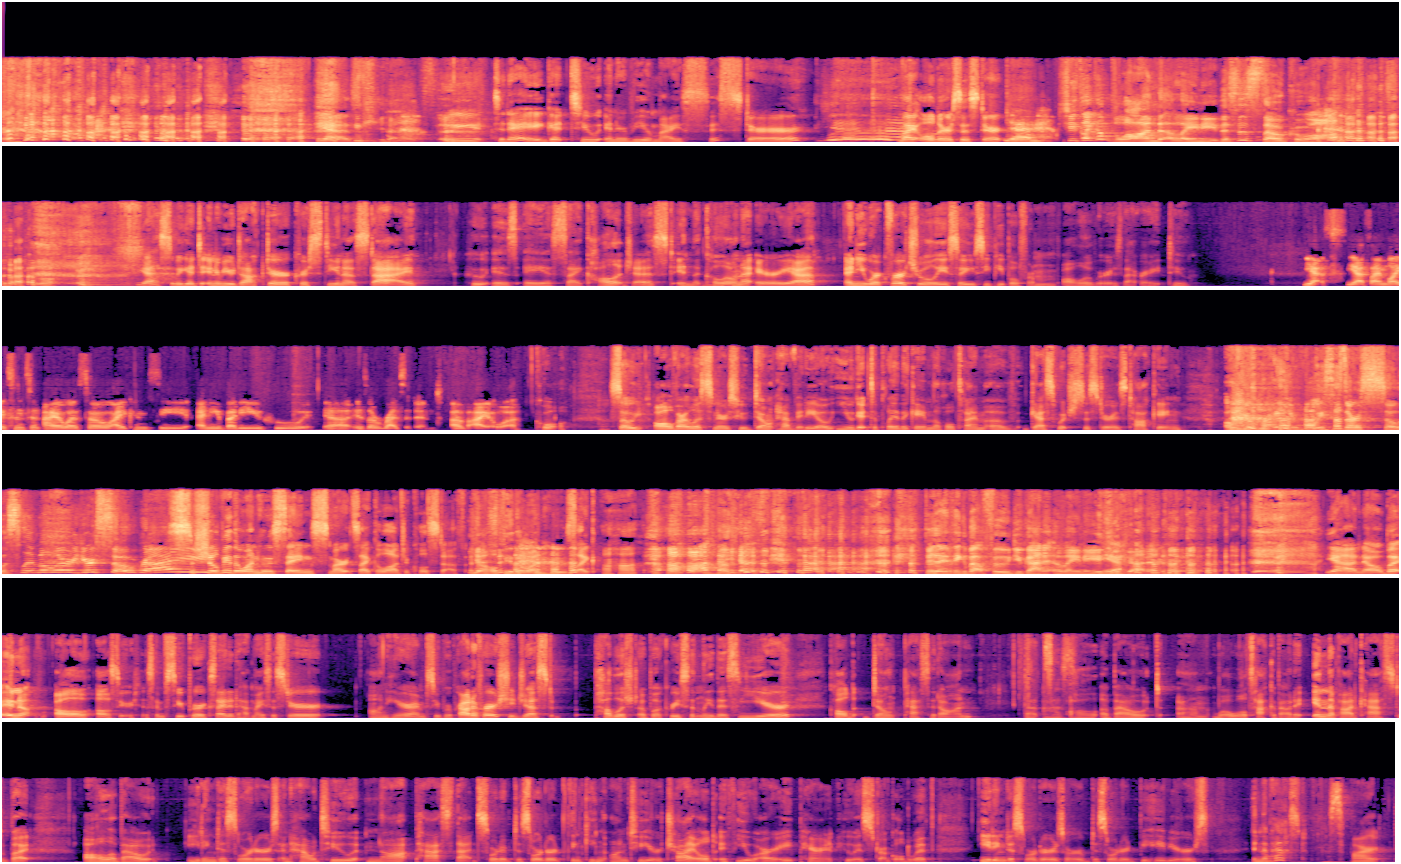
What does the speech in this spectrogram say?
yes. yes. We today get to interview my sister. Yeah. My older sister. Yeah. She's like a blonde Eleni. This is so cool. so cool. Yes, we get to interview Dr. Christina Stai, who is a psychologist in the Kelowna area. And you work virtually, so you see people from all over. Is that right, too? Yes, yes. I'm licensed in Iowa, so I can see anybody who uh, is a resident of Iowa. Cool. So, all of our listeners who don't have video, you get to play the game the whole time of guess which sister is talking. Oh, you're right. Your voices are so similar. You're so right. So, she'll be the one who's saying smart psychological stuff, and yes. I'll be the one who's like, uh huh. Uh-huh, uh-huh. yes. Did I think about food? You got it, Eleni. Yeah. You got it yeah, oh. no, but in all all seriousness, I'm super excited to have my sister on here. I'm super proud of her. She just published a book recently this year called "Don't Pass It On." That's all about. Um, well, we'll talk about it in the podcast, but all about eating disorders and how to not pass that sort of disordered thinking onto your child if you are a parent who has struggled with eating disorders or disordered behaviors in the oh, past. Smart.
